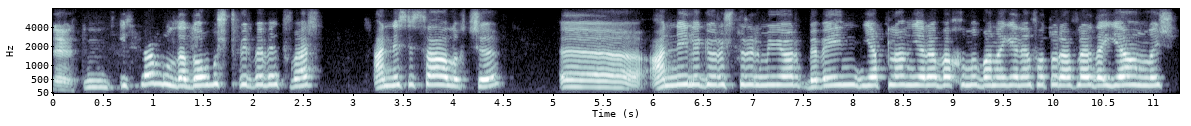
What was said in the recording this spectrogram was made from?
Evet. İstanbul'da doğmuş bir bebek var. Annesi sağlıkçı. Ee, anneyle görüştürülmüyor. Bebeğin yapılan yara bakımı bana gelen fotoğraflarda yanlış.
